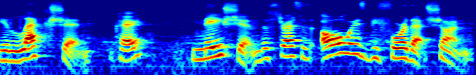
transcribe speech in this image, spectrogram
election, okay? Nation, the stress is always before that shun.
